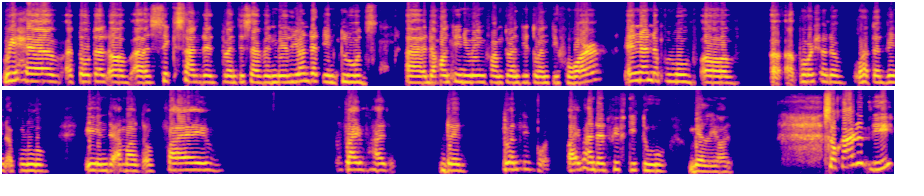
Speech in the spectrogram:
we have a total of uh, 627 million that includes uh, the continuing from 2024 and an approve of a, a portion of what had been approved in the amount of five five hundred twenty-four five hundred fifty-two million. So currently,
